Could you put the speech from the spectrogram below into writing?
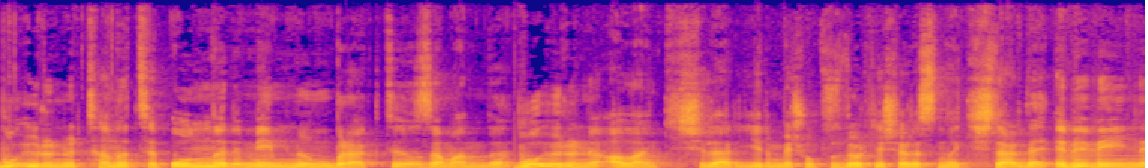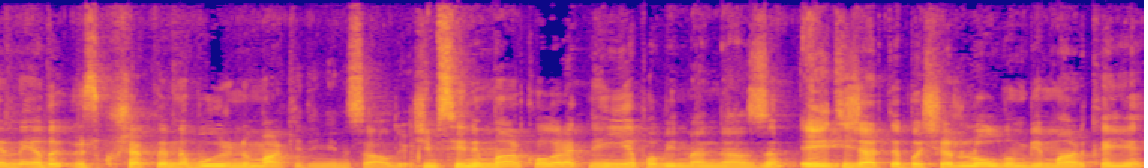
bu ürünü tanıtıp onları memnun bıraktığın zaman da bu ürünü alan kişiler 25-34 yaş arasındaki kişiler de ebeveynlerine ya da üst kuşaklarına bu ürünün marketingini sağlıyor. Şimdi senin marka olarak neyi yapabilmen lazım? E-ticarette başarılı olduğun bir markayı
